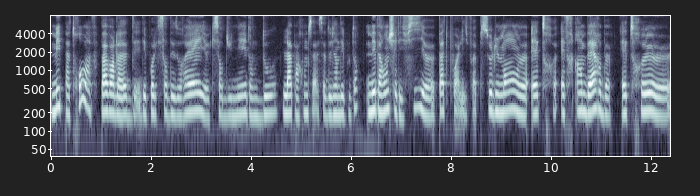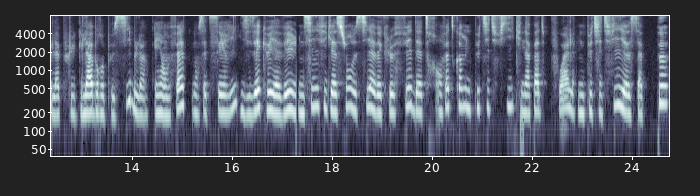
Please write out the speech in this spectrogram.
mais pas trop. Hein. Faut pas avoir des, poils qui sortent des oreilles, qui sortent du nez, dans le dos. Là, par contre, ça, devient dégoûtant. Mais contre, chez les filles, euh, pas de poils. Il faut absolument euh, être, être imberbe, être euh, la plus glabre possible. Et en fait, dans cette série, il disait qu'il y avait une signification aussi avec le fait d'être en fait comme une petite fille qui n'a pas de poils. Une petite fille, ça peut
